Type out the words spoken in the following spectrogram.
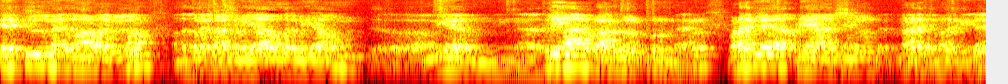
தெற்கில் மனித மாவட்டங்கள் அந்த தொலைக்காட்சி வழியாகவும் அதன் வழியாகவும் மிக தெளிவாக பார்த்து வடக்கிலே அப்படியான விஷயங்கள் நடக்க நடக்கையில்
